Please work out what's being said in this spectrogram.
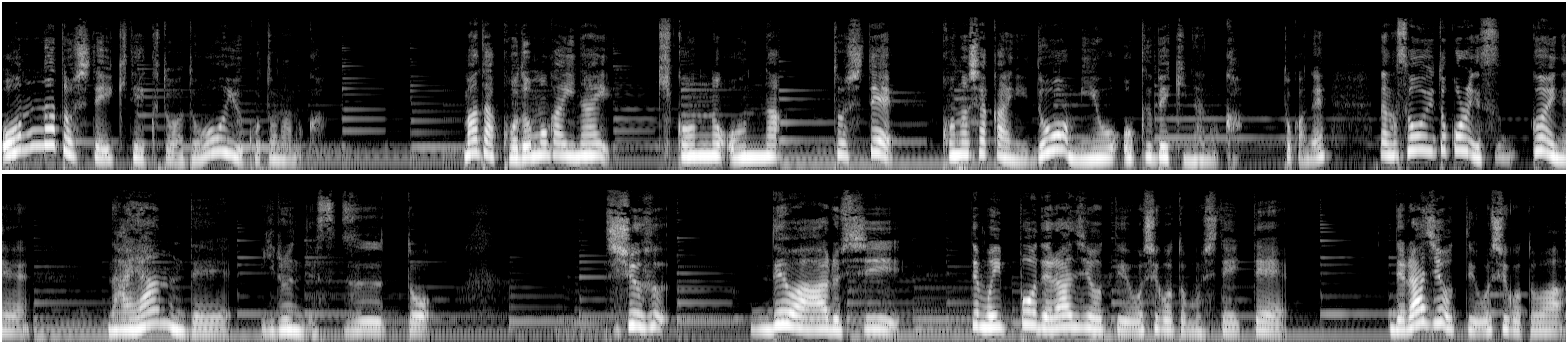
女として生きていくとはどういうことなのか。まだ子供がいない既婚の女として、この社会にどう身を置くべきなのか。とかね。なんかそういうところにすっごいね、悩んでいるんです。ずっと。主婦ではあるし、でも一方でラジオっていうお仕事もしていて、で、ラジオっていうお仕事は、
